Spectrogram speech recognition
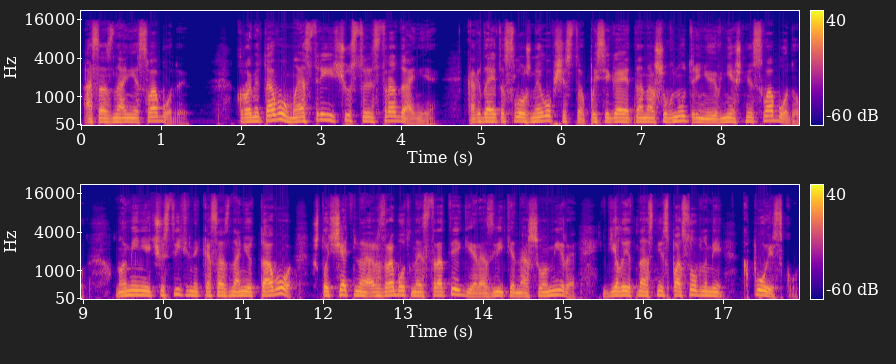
осознания свободы. Кроме того, мы острее чувствуем страдания, когда это сложное общество посягает на нашу внутреннюю и внешнюю свободу, но менее чувствительны к осознанию того, что тщательно разработанная стратегия развития нашего мира делает нас неспособными к поиску,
